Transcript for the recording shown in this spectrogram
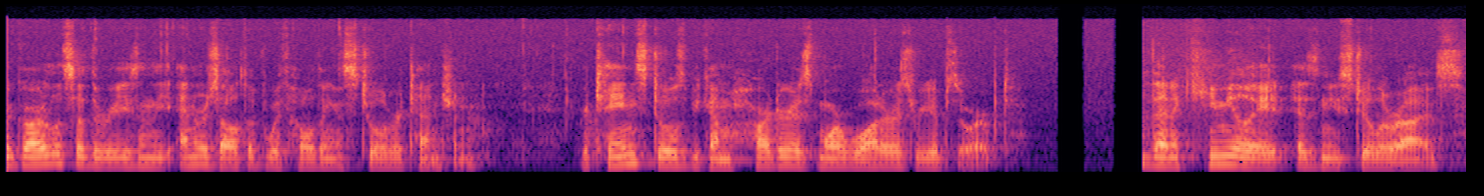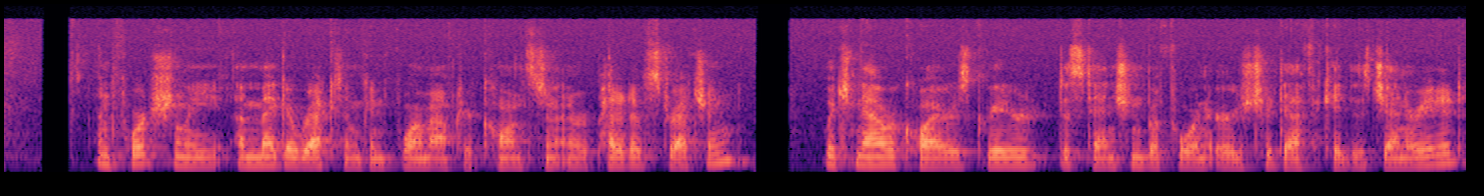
Regardless of the reason, the end result of withholding is stool retention. Retained stools become harder as more water is reabsorbed, then accumulate as new stool arrives. Unfortunately, a megarectum can form after constant and repetitive stretching, which now requires greater distension before an urge to defecate is generated,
